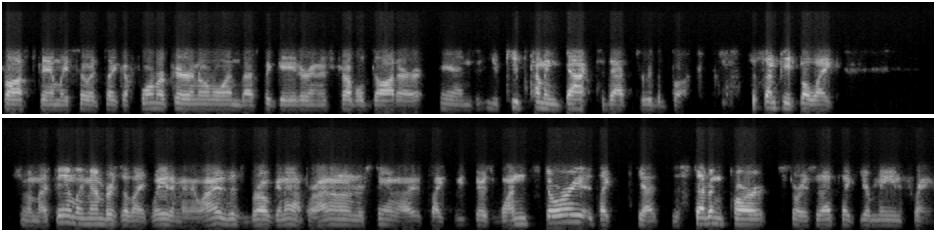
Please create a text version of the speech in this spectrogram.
Frost family. So it's like a former paranormal investigator and his troubled daughter, and you keep coming back to that through the book. So some people like some of my family members are like, wait a minute, why is this broken up? Or I don't understand. It's like there's one story. It's like, yeah, the seven part story. So that's like your main frame.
